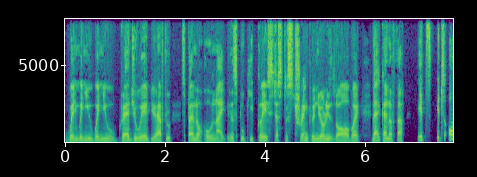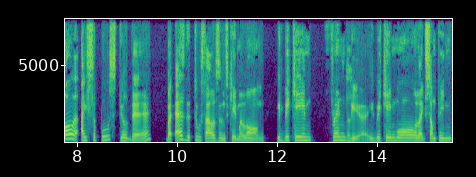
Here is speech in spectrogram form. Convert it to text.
when when you when you graduate, you have to spend a whole night in a spooky place just to strengthen your resolve, right? That kind of stuff. It's it's all, I suppose, still there. But as the 2000s came along, it became friendlier. It became more like something,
